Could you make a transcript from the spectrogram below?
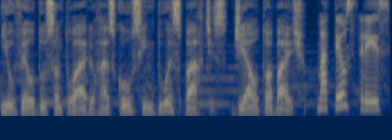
E o véu do santuário rasgou-se em duas partes, de alto a baixo. Mateus 3,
